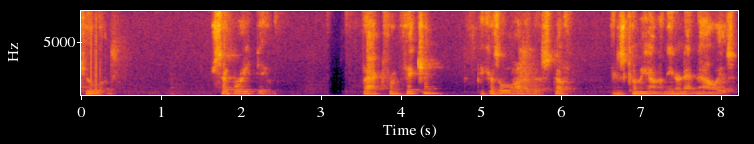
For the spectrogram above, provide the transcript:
to separate the fact from fiction because a lot of the stuff that is coming out on the internet now is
